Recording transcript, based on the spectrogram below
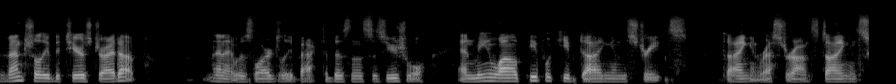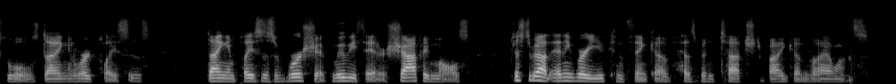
eventually the tears dried up and it was largely back to business as usual. And meanwhile, people keep dying in the streets, dying in restaurants, dying in schools, dying in workplaces, dying in places of worship, movie theaters, shopping malls. Just about anywhere you can think of has been touched by gun violence.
